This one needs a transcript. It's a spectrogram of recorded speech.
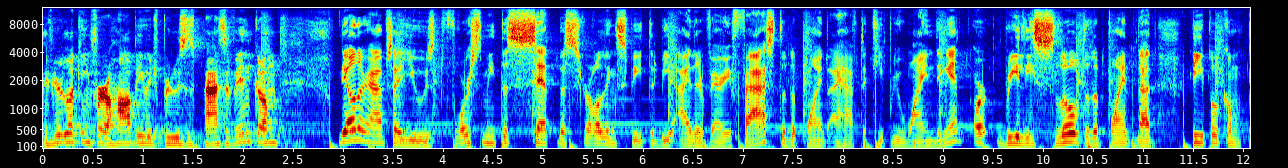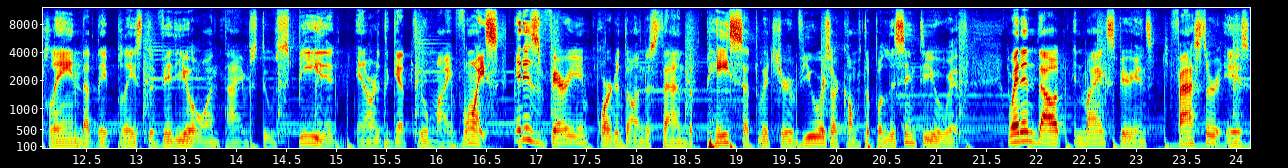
If you're looking for a hobby which produces passive income, The other apps I used forced me to set the scrolling speed to be either very fast to the point I have to keep rewinding it, or really slow to the point that people complain that they placed the video on times 2 speed in order to get through my voice. It is very important to understand the pace at which your viewers are comfortable listening to you with. When in doubt, in my experience, faster is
